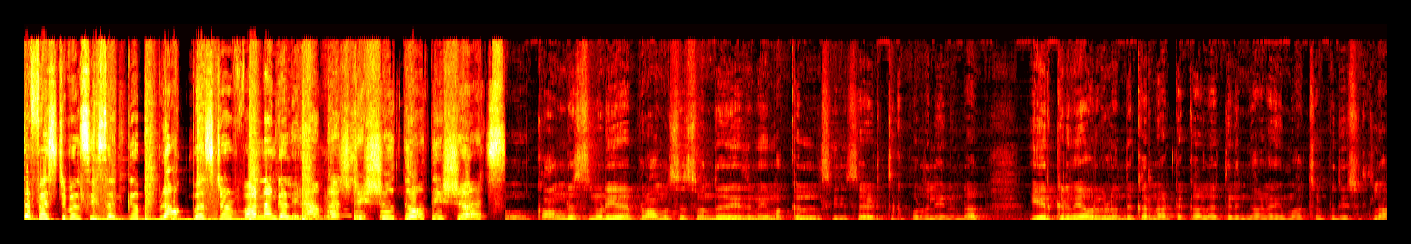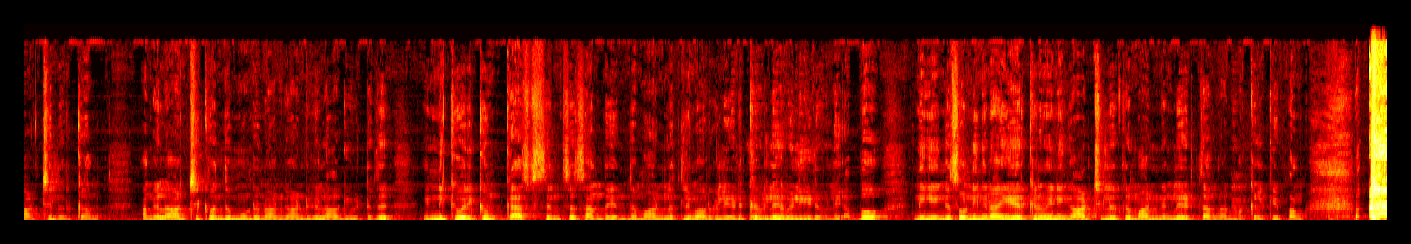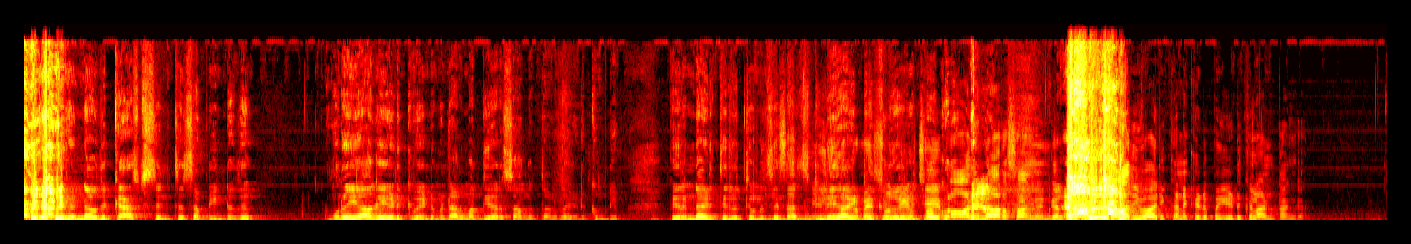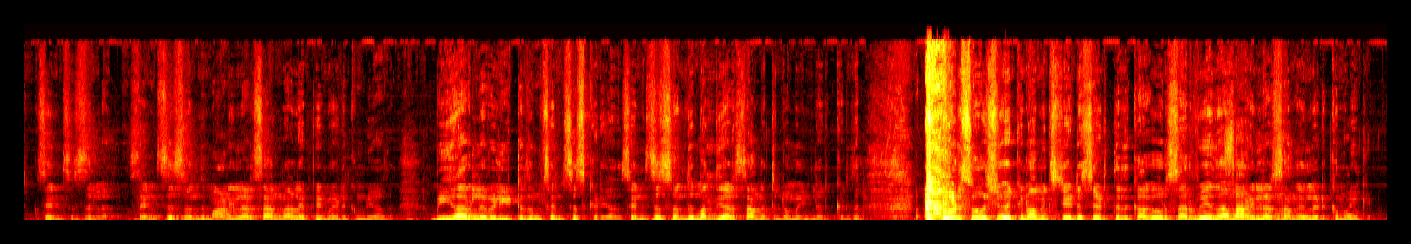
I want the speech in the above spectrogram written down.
இந்த ஃபெஸ்டிவல் சீசனுக்கு பிளாக் பஸ்டர் வண்ணங்களில் காங்கிரஸினுடைய ப்ராமிசஸ் வந்து எதுவுமே மக்கள் சீரியஸாக எடுத்துக்க போகிறதில்லை ஏனென்றால் ஏற்கனவே அவர்கள் வந்து கர்நாடகாவில் தெலுங்கானா இமாச்சல் பிரதேசத்தில் ஆட்சியில் இருக்காங்க. அங்கெல்லாம் ஆட்சிக்கு வந்து மூன்று நான்கு ஆண்டுகள் ஆகிவிட்டது. இன்னைக்கு வரைக்கும் காஸ்ட் சென்சஸ் அந்த எந்த மாநிலத்திலையும் அவர்கள் எடுக்கவில்லை வெளியிடவில்லை. அப்போது நீங்கள் இங்கே சொன்னீங்கன்னா ஏற்கனவே நீங்கள் ஆட்சியில் இருக்கிற மாநிலங்களே எடுத்தாங்களான்னு மக்கள் கேட்பாங்க. இரண்டாவது காஸ்ட் சென்சஸ் அப்படின்றது முறையாக எடுக்க வேண்டும் என்றால் மத்திய அரசாங்கத்தால் தான் எடுக்க முடியும். இப்போ இரண்டாயிரத்தி இருபத்தி ஒன்று சென்சஸ் டிலே ஆகிட்டு. மாநில அரசாங்கங்கள் ஆதிவாரி கணக்கெடுப்பை எடுக்கலான்ட்டாங்க. சென்சஸ் இல்லை. சென்சஸ் வந்து மாநில அரசாங்களால் எப்பயுமே எடுக்க முடியாது. பீகாரில் வெளியிட்டதும் சென்சஸ் கிடையாது. சென்சஸ் வந்து மத்திய அரசாங்கத்து டொமைனில் இருக்கிறது. ஒரு சோஷியோ எக்கனாமிக் ஸ்டேட்டஸ் எடுத்ததுக்காக ஒரு சர்வே தான் மாநில அரசாங்கங்கள் எடுக்க முடியும்.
